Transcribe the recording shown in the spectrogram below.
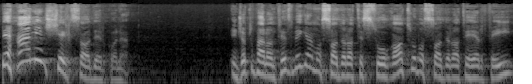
به همین شکل صادر کنم. اینجا تو پرانتز بگم صادرات سوقات رو با صادرات حرفه‌ای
